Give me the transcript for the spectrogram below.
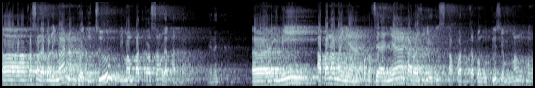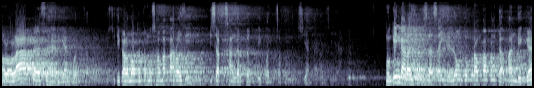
uh, 085 627 54086. Uh, ini apa namanya? Pekerjaannya Kak Razi yaitu staf Wadah Cabang Kudus yang memang mengelola keseharian Kudus. Jadi kalau mau ketemu sama Kak Razi bisa ke Sanggar Bakti Cabang Kudus ya Kak Razi ya. Mungkin Kak Razi bisa say hello untuk pramuka penegak Pandega.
